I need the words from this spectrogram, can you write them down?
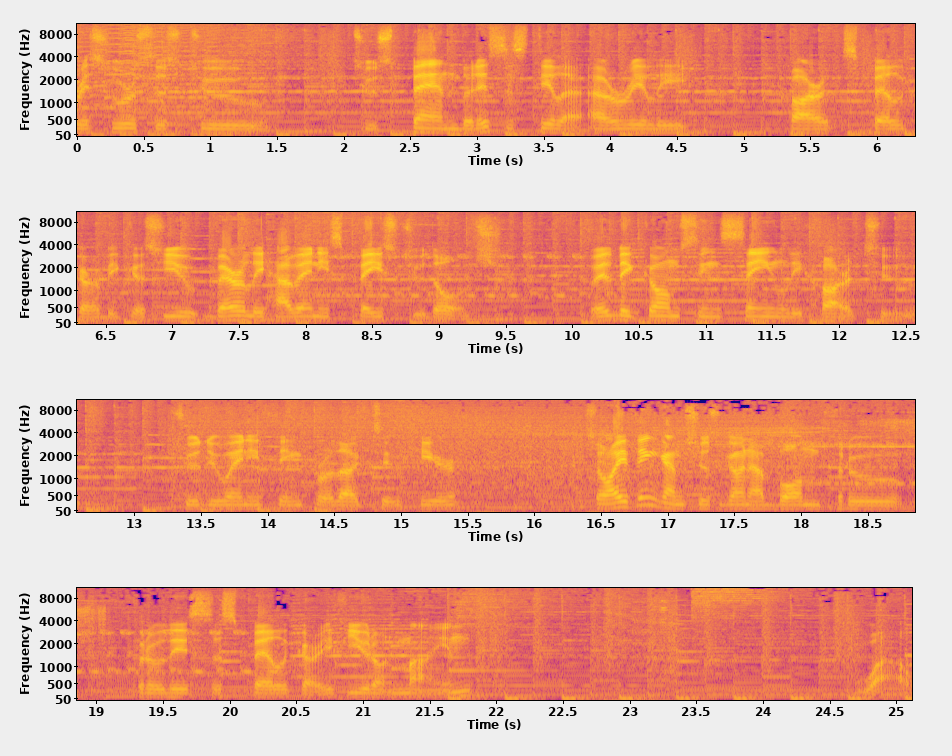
resources to to spend, but this is still a, a really hard spell card because you barely have any space to dodge. So it becomes insanely hard to to do anything productive here. So I think I'm just gonna bomb through through this spell card if you don't mind. Wow.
